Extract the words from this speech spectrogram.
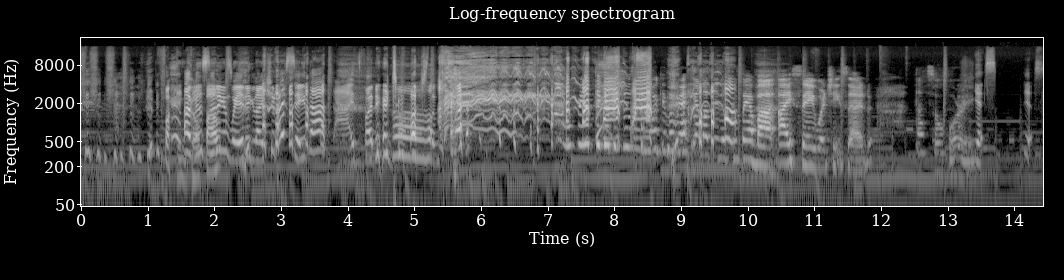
Fucking I've been sitting and waiting like, should I say that? Nah, it's funnier to watch them. Jag tycker det är så tråkigt om jag hela tiden ska säga bara I say what she said. That's so boring. Yes, yes.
